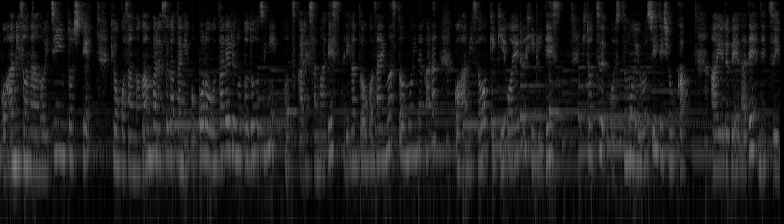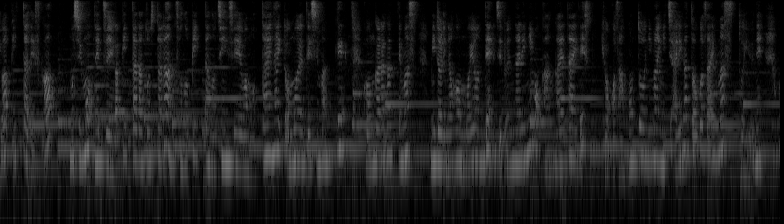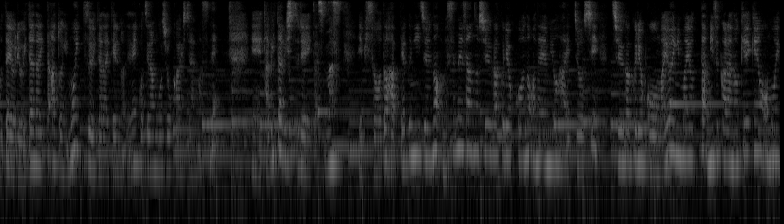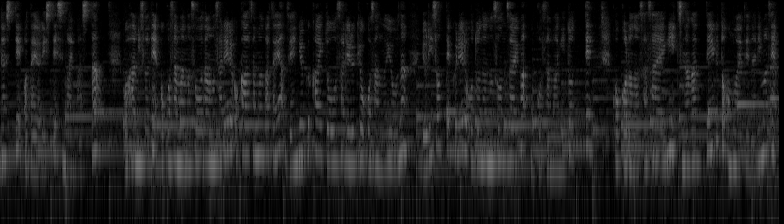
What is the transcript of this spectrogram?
ごはみそナーの一員として京子さんの頑張る姿に心を打たれるのと同時にお疲れ様です。ありがとうございますと思いながらごはみそを聞き終える日々です。一つご質問よろしいでしょうか？アーユルベーダで熱意はピッタですか？もしも熱意がピッタだとしたらそのピッタの人生はもったいないと思えてしまってこんがらがってます。緑の本も読んで自分なりにも考えたいです。京子さん本当に毎日ありがとうございますというねお便りをいただいた後にもう1通いただいているのでねこちらもご紹介しちゃいますね。たびたび失礼いたします。エピソード820の娘さんの修学旅行のお悩みを拝聴し修学旅行を迷いに迷った自らの経験を思い出してお便りしてしまいました。ごはみそでお子様の相談をされるお母様方や全力回答をされる京子さんのような寄り添ってくれる大人の存在はお子様にとって心の支えにつながっていると思えてなりません。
